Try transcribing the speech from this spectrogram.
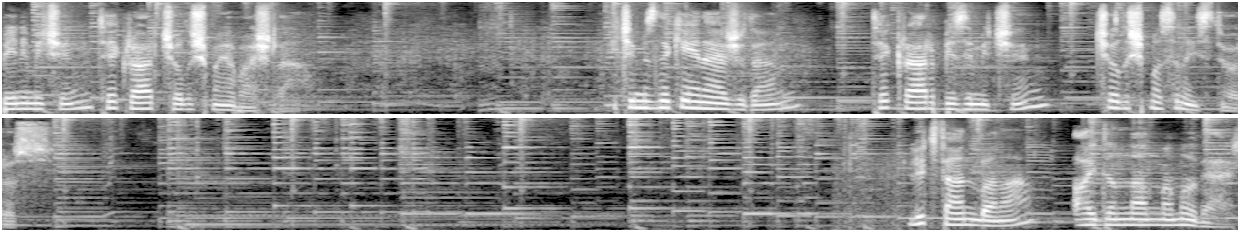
benim için tekrar çalışmaya başla. İçimizdeki enerjiden tekrar bizim için çalışmasını istiyoruz. Lütfen bana aydınlanmamı ver.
